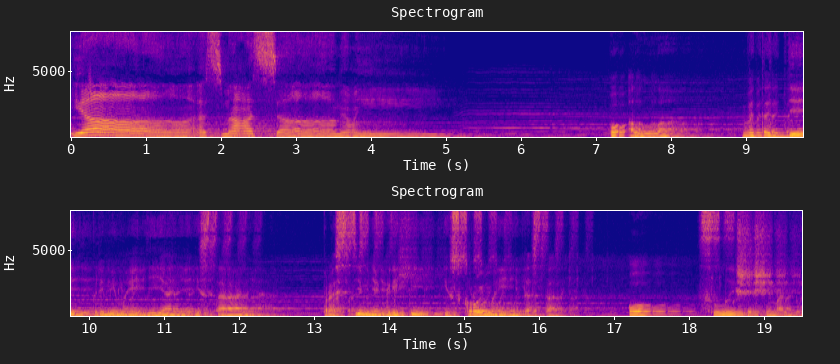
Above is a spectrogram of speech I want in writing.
يا أسمع السامعين О Аллах, в этот день прими мои деяния и старания, прости мне грехи и скрой мои недостатки. О слышащий мольбы!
